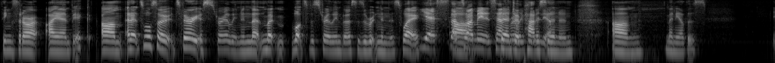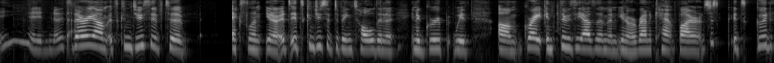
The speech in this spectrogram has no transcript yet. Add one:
things that are iambic. Um, and it's also it's very Australian in that mo- lots of Australian verses are written in this way. Yes, that's what I mean. It sounds Banjo really familiar. Paterson and um, many others. I didn't know that. It's very um, it's conducive to excellent. You know, it's it's conducive to being told in a in a group with um great enthusiasm and you know around a campfire. And it's just it's good,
